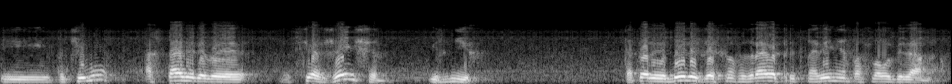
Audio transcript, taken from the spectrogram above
И почему оставили вы всех женщин из них, которые были для сынов Израиля преткновением по слову Беляма?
